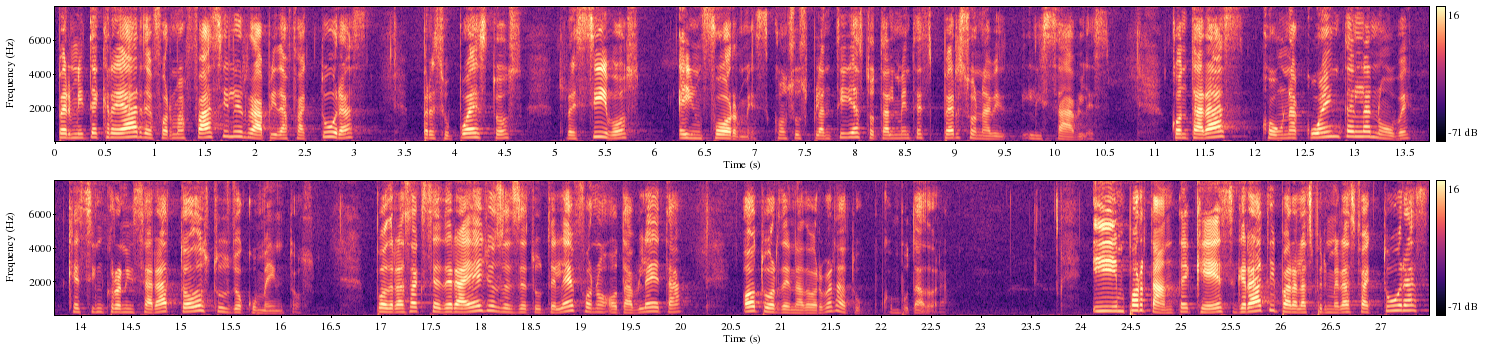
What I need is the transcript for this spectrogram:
Permite crear de forma fácil y rápida facturas, presupuestos, recibos, e informes con sus plantillas totalmente personalizables. Contarás con una cuenta en la nube que sincronizará todos tus documentos. Podrás acceder a ellos desde tu teléfono o tableta o tu ordenador, ¿verdad? Tu computadora. Y importante que es gratis para las primeras facturas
